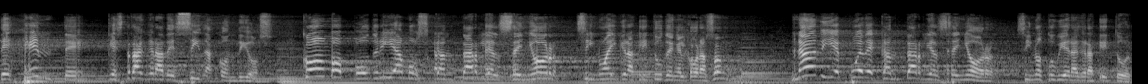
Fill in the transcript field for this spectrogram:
de gente que está agradecida con Dios. ¿Cómo podríamos cantarle al Señor si no hay gratitud en el corazón? Nadie puede cantarle al Señor si no tuviera gratitud.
